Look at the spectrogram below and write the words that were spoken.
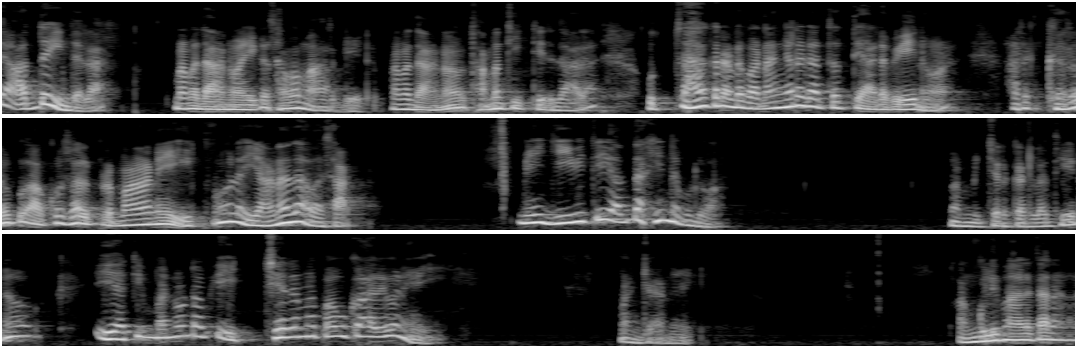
දැන් අද ඉඳලා මම දානවා ඒක සම මාර්ගයට. මම දානවා සම තිට්ටියට දාලා උත්සාහ කරන පටන් අරගත්තොත් එයාට පේනවා අර කරපු අකුසල් ප්‍රමාණය ඉක්මවල යන දවසක් මේ ජීවිතේ අත්දකින්න පුළුවන්. මම මෙච්චර කරලා තියෙනවා. ඒ ඇති මනෝට අපි එච්චරම පව්කාරයව නෙවෙයි. මං කියන්නේ අඟුලිමාල තරම්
